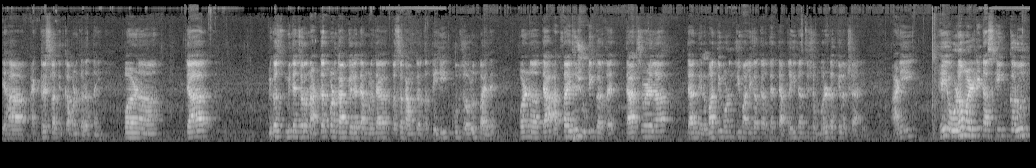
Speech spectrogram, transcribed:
ह्या ऍक्ट्रेसला तितकं आपण करत नाही. पण त्या बिकॉज मी त्यांच्यावर नाटकात पण काम केलं त्यामुळे त्या कसं काम करतात तेही खूप जवळून पाहिलंय. पण त्या आत्ता इथे शूटिंग करतायत त्याच वेळेला त्या निर्माती म्हणून जी मालिका करतायत त्यातही त्यांचं शंभर टक्के लक्ष आहे. आणि हे एवढं मल्टीटास्किंग करून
